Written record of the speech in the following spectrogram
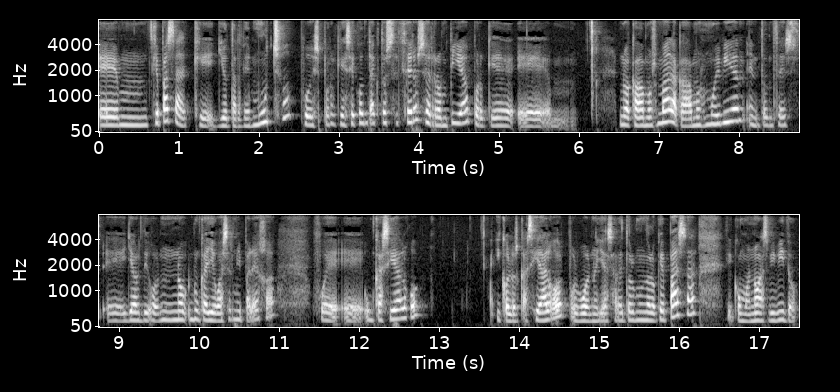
Em, ¿Qué pasa? Que yo tardé mucho, pues porque ese contacto cero se rompía, porque em, no acabamos mal, acabamos muy bien, entonces eh, ya os digo, no, nunca llegó a ser mi pareja, fue eh, un casi algo. Y con los casi algo, pues bueno, ya sabe todo el mundo lo que pasa, que como no has vivido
